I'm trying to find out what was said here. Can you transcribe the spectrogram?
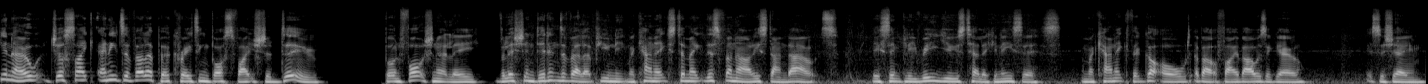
You know, just like any developer creating boss fights should do. But unfortunately, Volition didn't develop unique mechanics to make this finale stand out. They simply reused telekinesis, a mechanic that got old about 5 hours ago. It's a shame.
